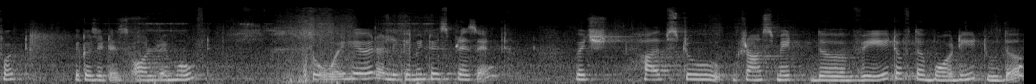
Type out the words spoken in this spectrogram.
foot because it is all removed. So over here a ligament is present which helps to transmit the weight of the body to the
